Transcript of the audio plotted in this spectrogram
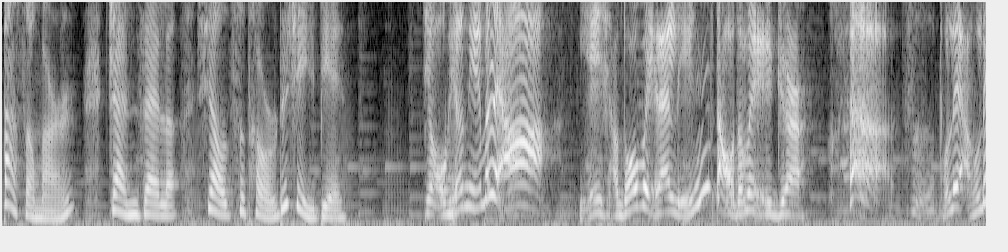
大嗓门站在了小刺头的这一边，就凭你们俩也想夺未来领导的位置？哈，自不量力！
